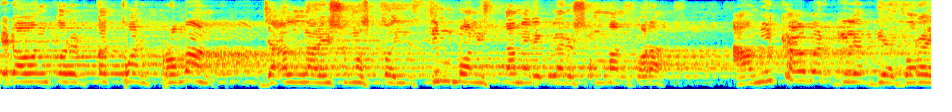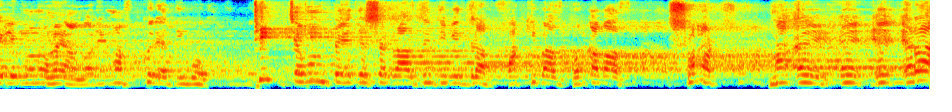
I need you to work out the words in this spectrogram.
এটা অন্তরের তাকওয়ার প্রমাণ যে আল্লাহর এই সমস্ত সিম্বল ইসলামের এগুলার সম্মান করা আমি কাবার গিলাপ দিয়ে জড়াইলে মনে হয় আমারে মাফ করে দিব। ঠিক যেমন যেমনটা এদেশের রাজনীতিবিদরা ফাঁকিবাজ, ধোকাবাজ শট এরা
